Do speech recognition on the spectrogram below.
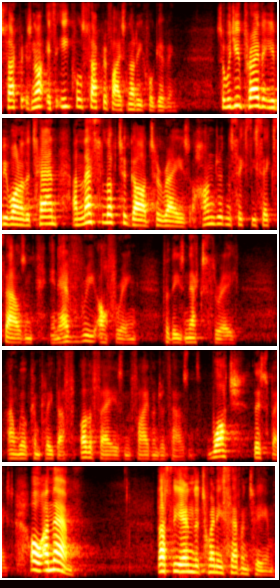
Sacri- it's, not, it's equal sacrifice, not equal giving. So would you pray that you be one of the ten? And let's look to God to raise 166,000 in every offering for these next three. And we'll complete that other phase in 500,000. Watch this space. Oh, and then, that's the end of 2017.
